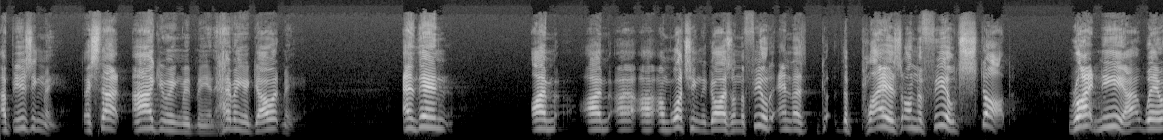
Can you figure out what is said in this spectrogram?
abusing me. They start arguing with me and having a go at me. And then I'm, I'm, I, I'm watching the guys on the field, and the, the players on the field stop right near where,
